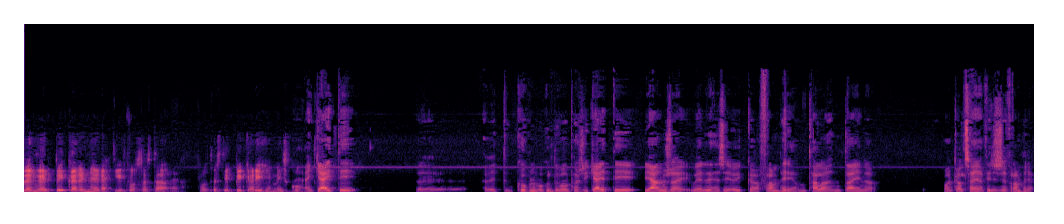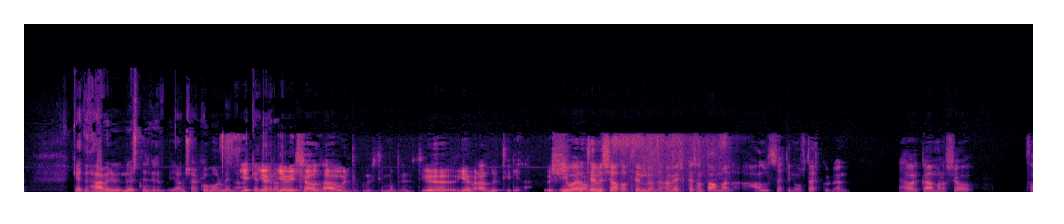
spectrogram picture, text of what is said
Wenger byggarinn er ekki flottasti byggar í heimi, sko. en gæti uh, við kúplum okkur til Van Persie gæti Janusæ verið þessi auka framherja hún talaði hérna um daginn að Van Gaal sæja fyrir sem framherja gæti það verið lausnin fyrir Janusæ að koma honum inn Hann Ég, gæti ég, verið ég vil sjá það á undirbúinistímabrinn. Ég, ég var alveg til í það. Ég á- til að sjá þá tilhörn en hann virkar samt á mann alls ekki nú sterkur en það væri gaman að sjá þá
